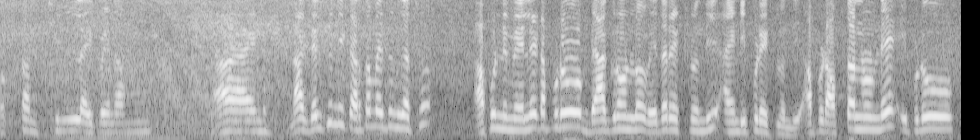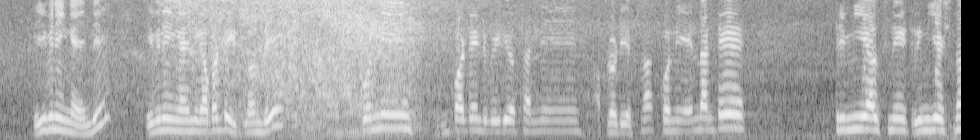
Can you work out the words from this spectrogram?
మొత్తం చిల్ అయిపోయినాం. అండ్ నాకు తెలిసి మీకు అర్థమవుతుంది కదా అప్పుడు నేను వెళ్ళేటప్పుడు బ్యాక్గ్రౌండ్లో వెదర్ ఎట్లుంది అండ్ ఇప్పుడు ఎట్లుంది? అప్పుడు ఆఫ్టర్నూన్ ఉండే ఇప్పుడు ఈవినింగ్ అయింది. ఈవినింగ్ అయింది కాబట్టి ఇట్లుంది. కొన్ని ఇంపార్టెంట్ వీడియోస్ అన్నీ అప్లోడ్ చేసిన. కొన్ని ఏంటంటే ట్రిమ్ చేయాల్సినవి ట్రిమ్ చేసిన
